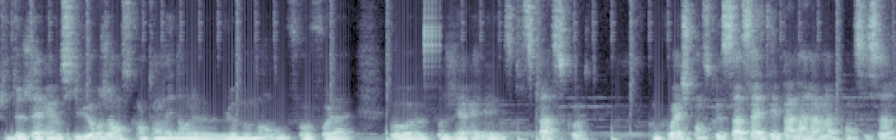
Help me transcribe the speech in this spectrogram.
puis de gérer aussi l'urgence quand on est dans le, moment où il faut, faut, faut, faut, gérer ce qui se passe. quoi. Donc ouais, je pense que ça, ça a été pas mal un apprentissage.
